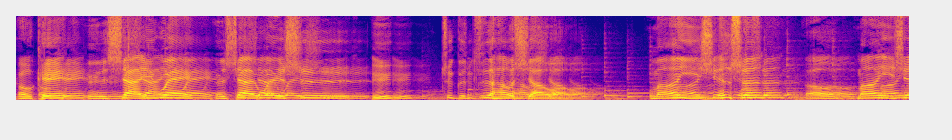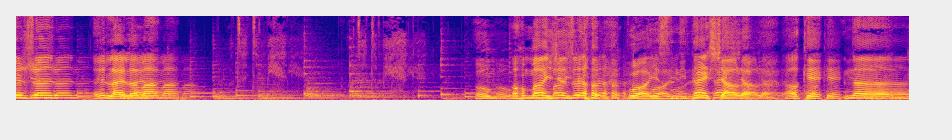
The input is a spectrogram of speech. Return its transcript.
OK，下一位，下一位是，咦，这个字好小哦，蚂蚁先生，好，蚂蚁先生，诶，来了吗？我在这边，我在这边。哦哦，蚂蚁先生，不好意思，你太小了。OK，那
